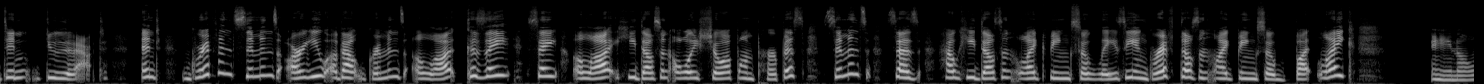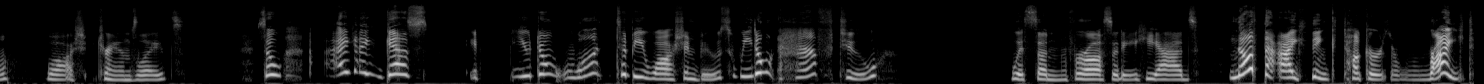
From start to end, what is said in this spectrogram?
didn't do that. And Grif and Simmons argue about Grimmins a lot because they say a lot he doesn't always show up on purpose. Simmons says how he doesn't like being so lazy, and Grif doesn't like being so butt like. Anal, Wash translates. So I, I guess if you don't want to be Washin'Boose, we don't have to. With sudden ferocity, he adds, not that I think Tucker's right,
